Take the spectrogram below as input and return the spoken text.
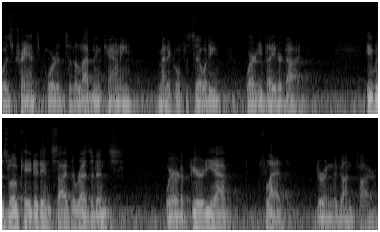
was transported to the Lebanon County medical facility where he later died. He was located inside the residence where it appeared he had fled during the gunfire.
